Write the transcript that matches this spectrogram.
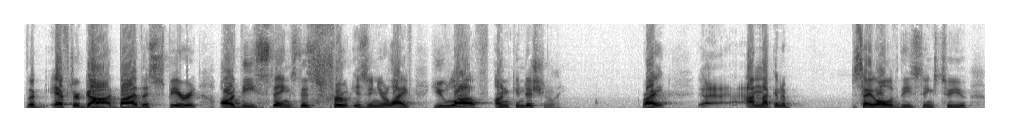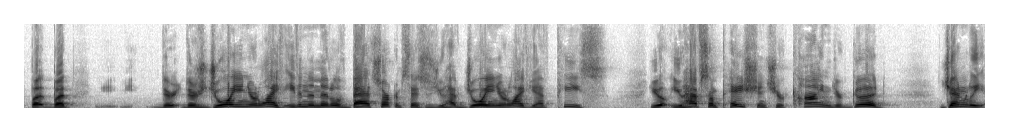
the, after God by the Spirit are these things. This fruit is in your life. You love unconditionally, right? Uh, I'm not going to say all of these things to you, but, but there, there's joy in your life. Even in the middle of bad circumstances, you have joy in your life. You have peace. You, you have some patience. You're kind. You're good. Generally,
